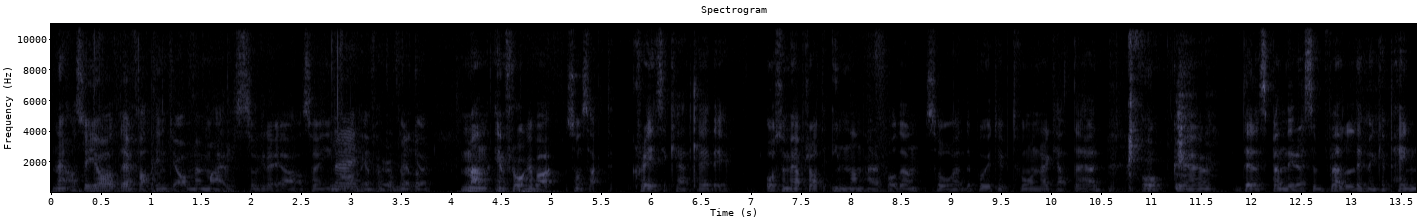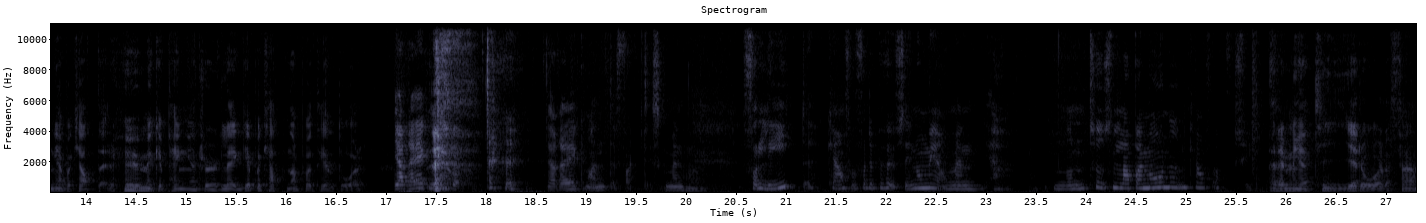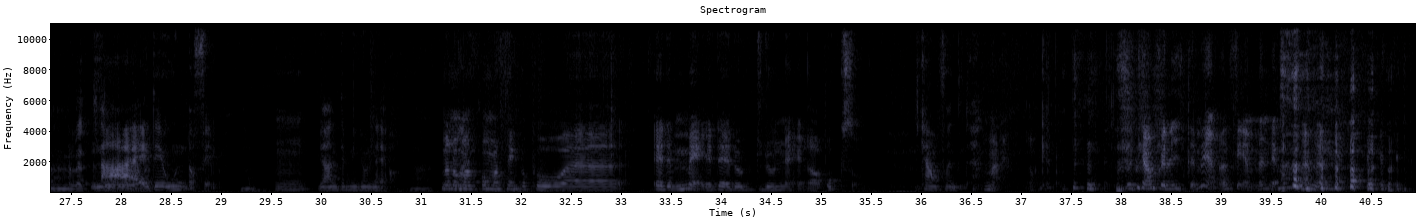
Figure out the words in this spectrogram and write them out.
Nej, alltså jag, det fattar inte jag med miles och grejer. Alltså jag har ingen Nej, aning hur det funkar. heller. Men en fråga bara, som sagt. Crazy Cat Lady. Och som jag pratade innan här i podden, så det bor ju typ 200 katter här. Och eh, det spenderas väldigt mycket pengar på katter. Hur mycket pengar tror du lägger på katterna på ett helt år? Jag räknar inte. jag räknar inte faktiskt. Men för lite kanske, för det behövs ännu mer. Men ja, någon tusen lappar i månaden kanske. Är det mer 10 då, eller 5 eller 2? Nej, det är under fem. Mm. Jag är inte miljonär. Men om man, om man tänker på, eh, är det med det du donerar också? Kanske inte. Nej, okej då. Så kanske lite mer än fem ändå.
